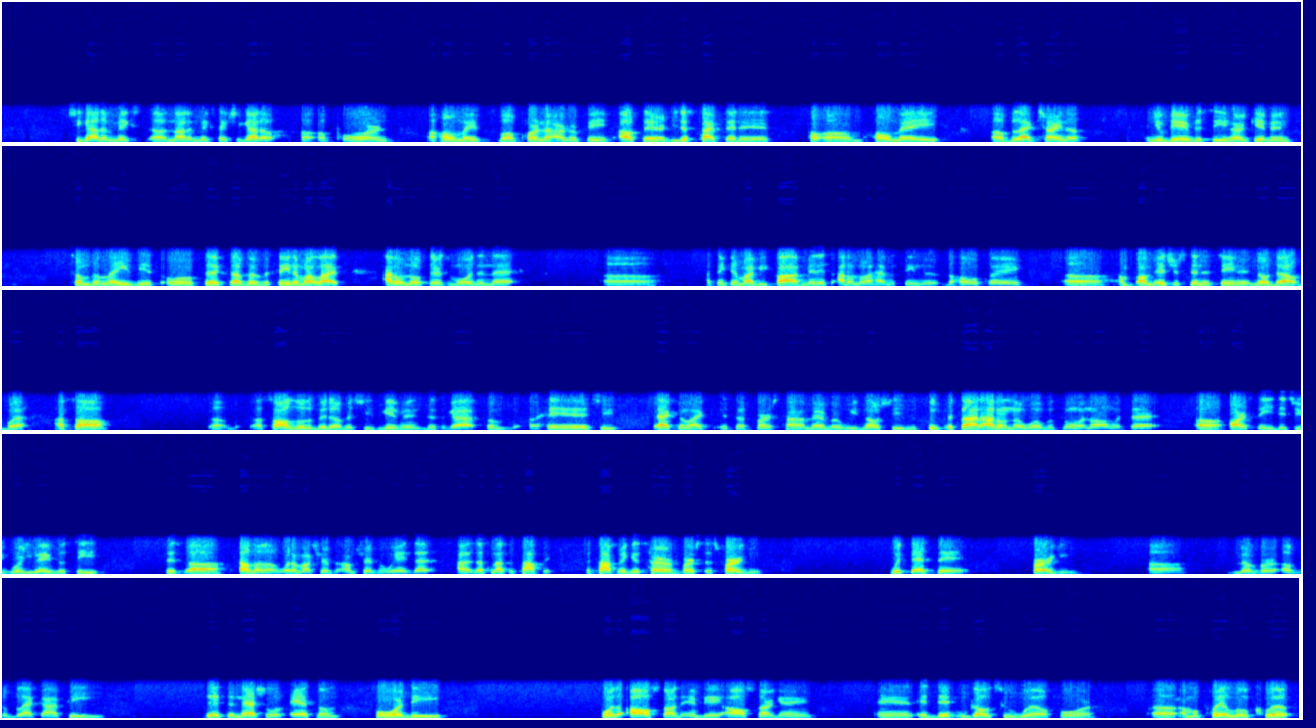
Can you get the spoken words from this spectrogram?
she got a mix, uh, not a mixtape. She got a, a, a porn, a homemade uh, pornography out there. You just type that in, um, homemade uh, Blac Chyna, and you'll be able to see her giving some of the laziest oral sex I've ever seen in my life. I don't know if there's more than that. Uh, I think there might be five minutes. I don't know. I haven't seen the the whole thing. Uh, I'm I'm interested in seeing it, no doubt. But I saw uh, I saw a little bit of it. She's giving this guy some head. She's acting like it's her first time ever. We know she's a super side. I don't know what was going on with that. Uh, RC, did you were you able to see this? Uh, oh no no, what am I tripping? I'm tripping. We ain't that. Uh, that's not the topic. The topic is her versus Fergie. With that said, Fergie, uh, member of the Black Eyed Peas, did the national anthem for the for the All Star, the NBA All Star game, and it didn't go too well for. Uh, I'm gonna play a little clip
